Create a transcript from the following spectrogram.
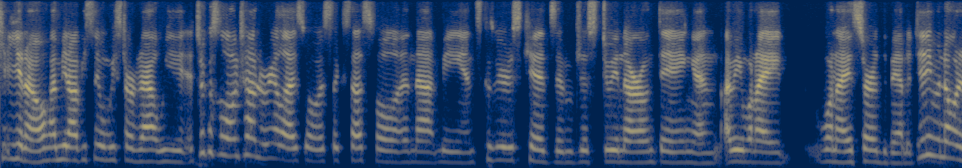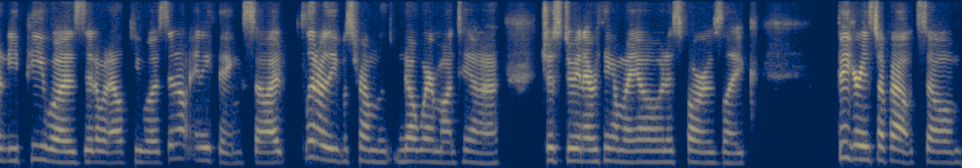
you know, I mean, obviously when we started out, we it took us a long time to realize what was successful, and that means because we were just kids and just doing our own thing. And I mean, when I when I started the band, I didn't even know what an EP was, didn't know what LP was, didn't know anything. So I literally was from nowhere, Montana, just doing everything on my own as far as like figuring stuff out. So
